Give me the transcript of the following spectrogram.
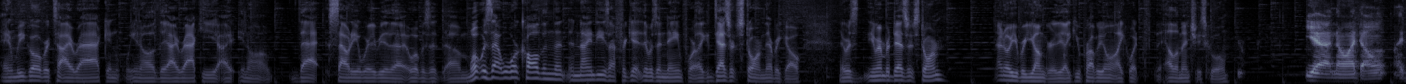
and we go over to iraq and you know the iraqi I, you know that saudi arabia that what was it um, what was that war called in the, in the 90s i forget. There was a name for it like desert storm. There we go. There was you remember desert storm? I know you were younger like you probably don't like what elementary school yeah, no, I don't. I,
